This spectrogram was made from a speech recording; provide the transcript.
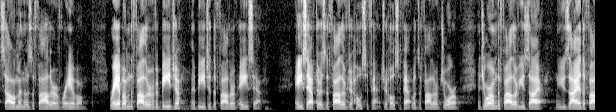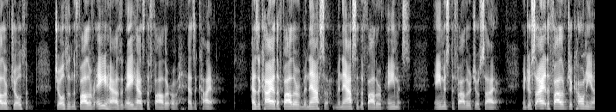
Solomon was the father of Rehoboam. Rehoboam the father of Abijah, Abijah the father of Asaph. Asaph was the father of Jehoshaphat. Jehoshaphat was the father of Joram. And Joram the father of Uzziah. And Uzziah the father of Jotham. Jotham the father of Ahaz. And Ahaz the father of Hezekiah. Hezekiah the father of Manasseh. Manasseh the father of Amos. Amos the father of Josiah and Josiah the father of Jeconiah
